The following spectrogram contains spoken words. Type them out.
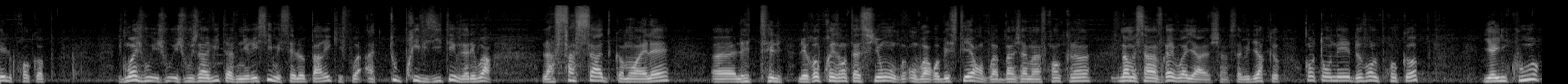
le Procope. Moi, je vous, je vous- invite à venir ici, mais c'est le Paris qu'il faut à tout prix visiter. Vous allez voir la façade, comment elle est, les, les représentations. On voit Robespierre, on voit Benjamin Franklin. Non, mais c'est un vrai voyage. hein. Ça veut dire que quand on est devant le Procope, il y a une cour.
